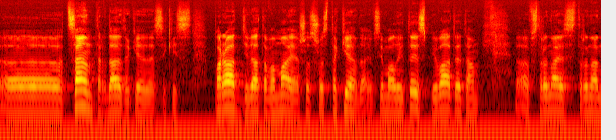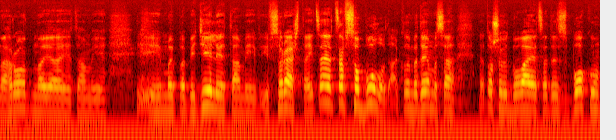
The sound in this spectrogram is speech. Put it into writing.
е, центр, да, десь якийсь парад 9 мая, щось, щось таке. Да, і всі мали йти, співати там. е, страна, страна народна, і там і, і ми побіділи, там і, і все решта. І це, це все було. Да, коли ми дивимося те, що відбувається десь збоку,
